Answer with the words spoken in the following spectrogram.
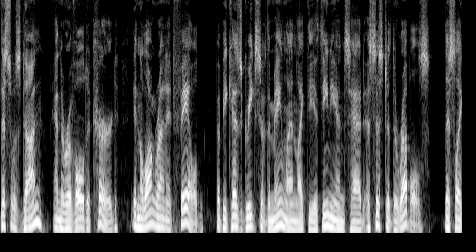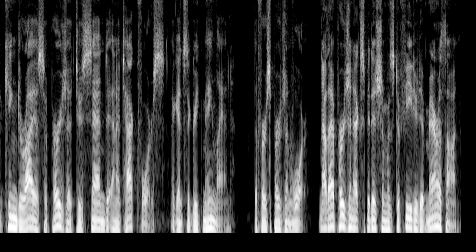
This was done, and the revolt occurred. In the long run, it failed, but because Greeks of the mainland, like the Athenians, had assisted the rebels, this led King Darius of Persia to send an attack force against the Greek mainland, the First Persian War. Now, that Persian expedition was defeated at Marathon,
